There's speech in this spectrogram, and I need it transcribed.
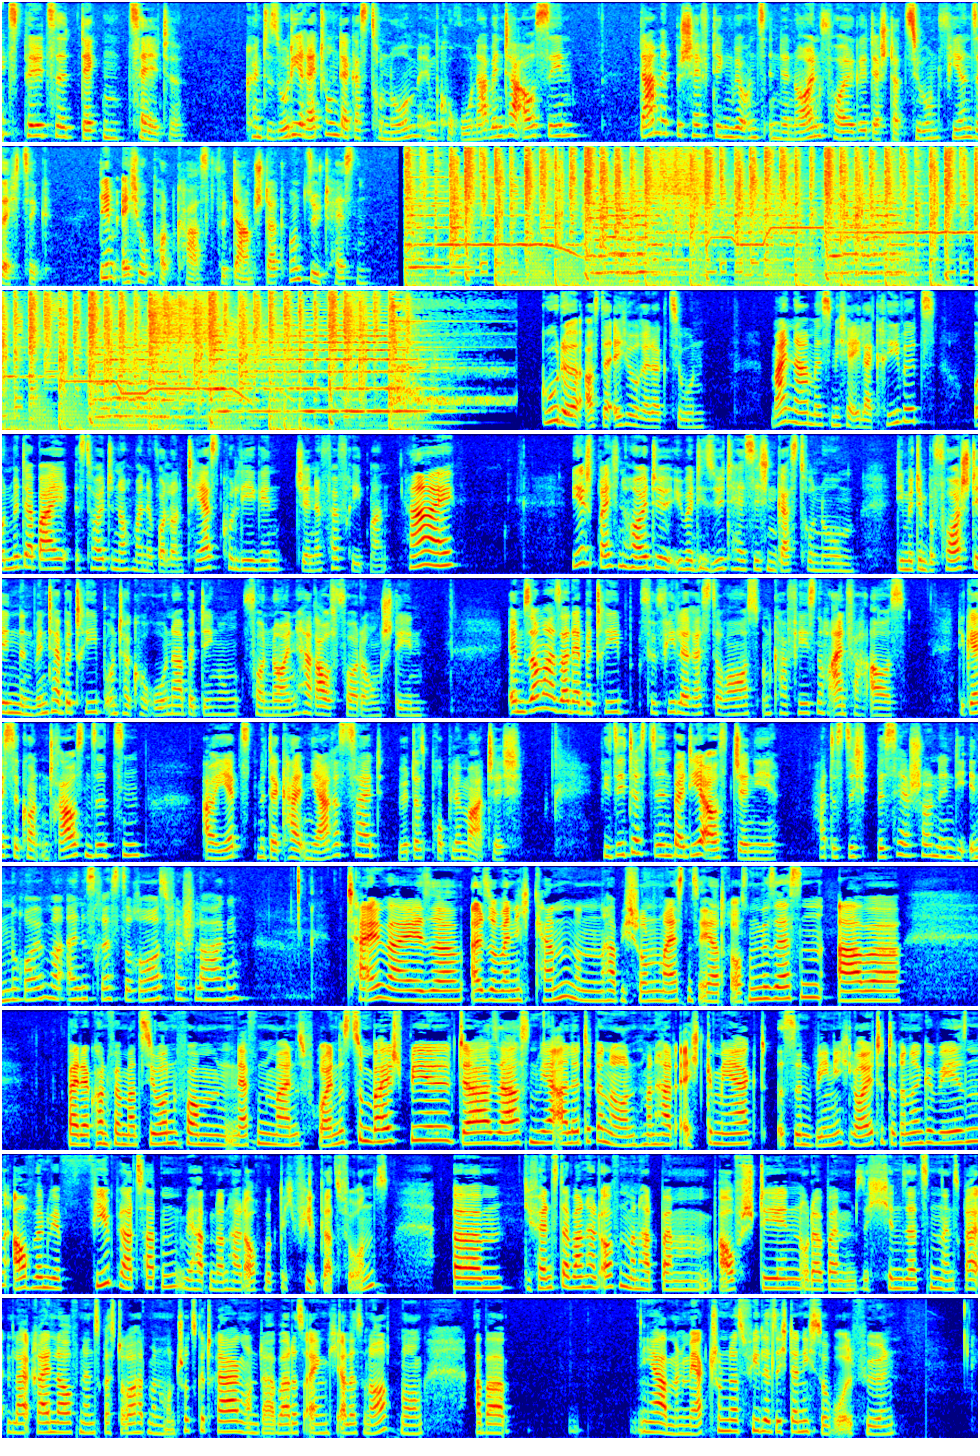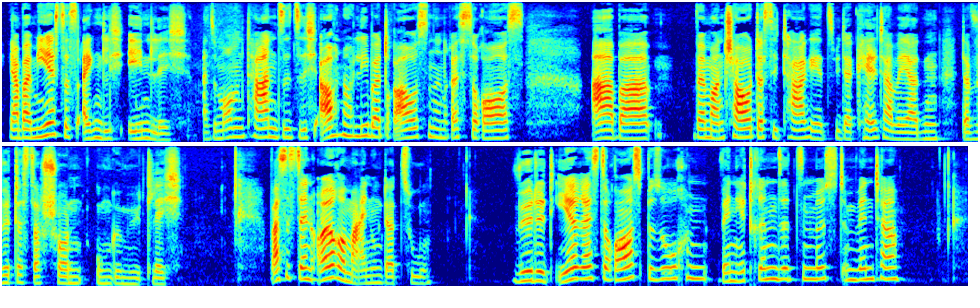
Heizpilze, Decken, Zelte. Könnte so die Rettung der Gastronomen im Corona-Winter aussehen? Damit beschäftigen wir uns in der neuen Folge der Station 64, dem Echo-Podcast für Darmstadt und Südhessen. Gude aus der Echo-Redaktion. Mein Name ist Michaela Kriwitz und mit dabei ist heute noch meine Volontärskollegin Jennifer Friedmann. Hi! Wir sprechen heute über die südhessischen Gastronomen, die mit dem bevorstehenden Winterbetrieb unter Corona-Bedingungen vor neuen Herausforderungen stehen. Im Sommer sah der Betrieb für viele Restaurants und Cafés noch einfach aus. Die Gäste konnten draußen sitzen, aber jetzt mit der kalten Jahreszeit wird das problematisch. Wie sieht das denn bei dir aus, Jenny? Hat es dich bisher schon in die Innenräume eines Restaurants verschlagen? Teilweise. Also wenn ich kann, dann habe ich schon meistens eher draußen gesessen. Aber bei der Konfirmation vom Neffen meines Freundes zum Beispiel, da saßen wir alle drinnen und man hat echt gemerkt, es sind wenig Leute drinnen gewesen, auch wenn wir viel Platz hatten. Wir hatten dann halt auch wirklich viel Platz für uns. Ähm, die Fenster waren halt offen. Man hat beim Aufstehen oder beim sich hinsetzen, ins Reinlaufen ins Restaurant hat man Mundschutz getragen und da war das eigentlich alles in Ordnung. Aber ja, man merkt schon, dass viele sich da nicht so wohl fühlen. Ja, bei mir ist das eigentlich ähnlich. Also momentan sitze ich auch noch lieber draußen in Restaurants, aber wenn man schaut, dass die Tage jetzt wieder kälter werden, da wird das doch schon ungemütlich. Was ist denn eure Meinung dazu? Würdet ihr Restaurants besuchen, wenn ihr drinnen sitzen müsst im Winter?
